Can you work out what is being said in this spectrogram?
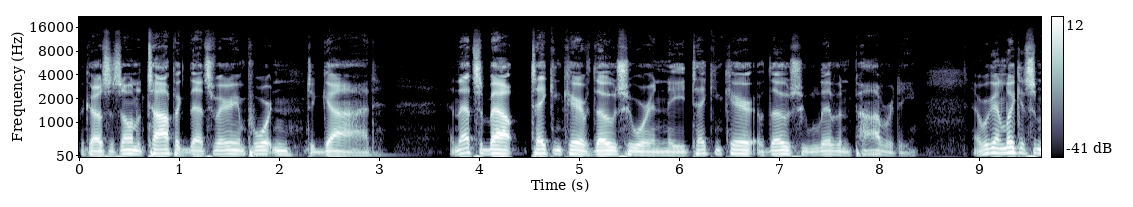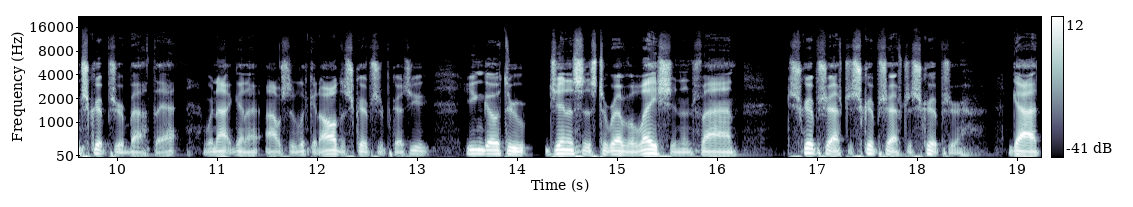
because it's on a topic that's very important to God. And that's about taking care of those who are in need, taking care of those who live in poverty. And we're going to look at some scripture about that. We're not going to obviously look at all the scripture because you, you can go through Genesis to Revelation and find scripture after scripture after scripture. God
